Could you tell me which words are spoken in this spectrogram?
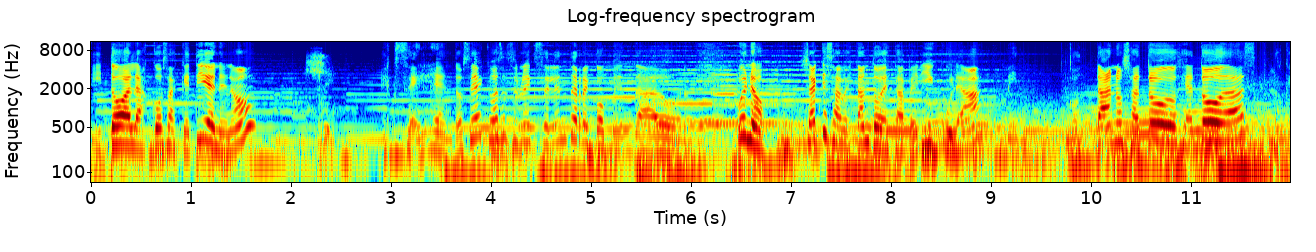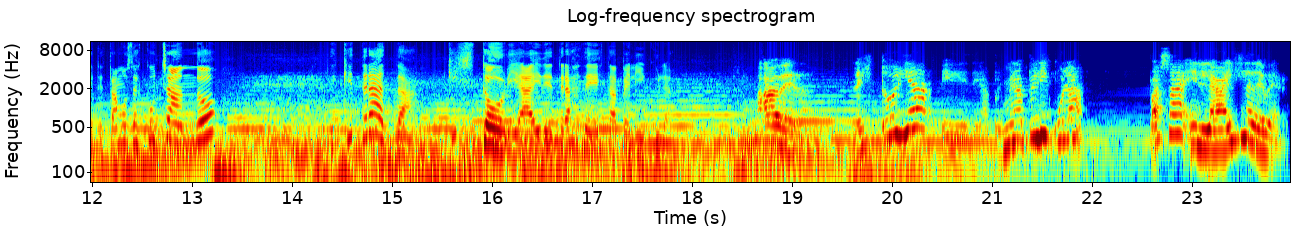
y todas las cosas que tiene, ¿no? Sí. Excelente, o sea que vas a ser un excelente recomendador. Bueno, ya que sabes tanto de esta película, contanos a todos y a todas, los que te estamos escuchando, ¿de qué trata? ¿Qué historia hay detrás de esta película? A ver, la historia eh, de la primera película pasa en la isla de Ver.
